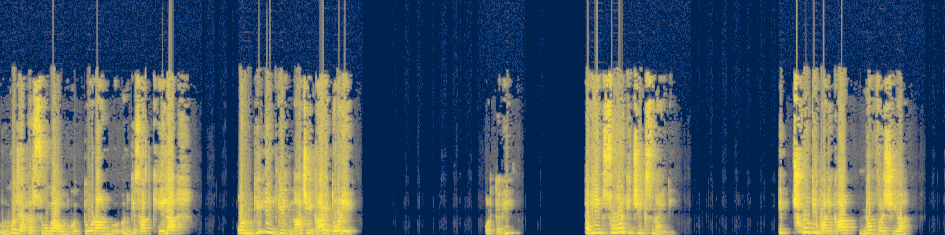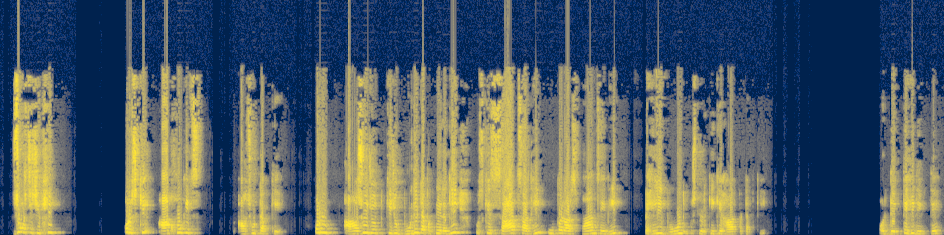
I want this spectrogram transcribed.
उनको जाकर सूँगा उनको तोड़ा, उनको उनके साथ खेला और उनके इर्द गिर्द नाचे, गाए, दौड़े। और तभी तभी एक ज़ोर की चीख सुनाई दी। एक छोटी बालिका नव वर्षीय ज़ोर से चीखी और उसकी आँखों के आँसू टपके। और आँसू जो की जो बूंदे टपकने लगी, उसके साथ साथ ही ऊपर आसमान से भी पहली बूंद उस लड़की के हाथ पर टपकी। और देखते ही देखते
